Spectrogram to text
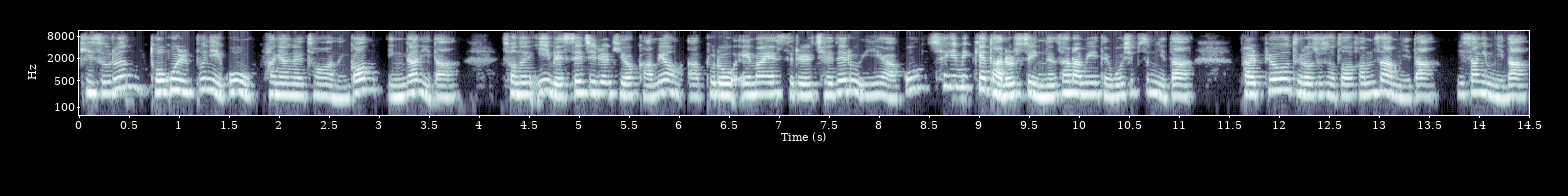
기술은 도구일 뿐이고 방향을 정하는 건 인간이다. 저는 이 메시지를 기억하며 앞으로 MIS를 제대로 이해하고 책임있게 다룰 수 있는 사람이 되고 싶습니다. 발표 들어주셔서 감사합니다. 이상입니다.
